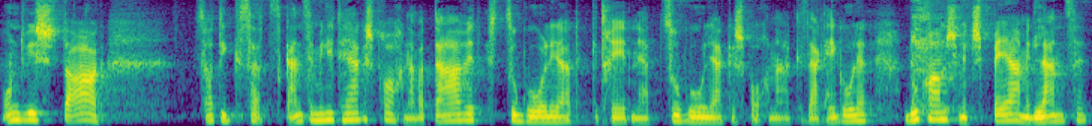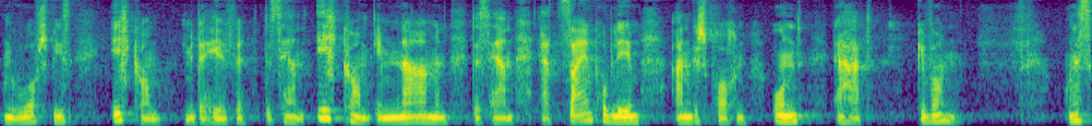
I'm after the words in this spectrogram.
und wie stark. So hat, die, das ganze Militär gesprochen. Aber David ist zu Goliath getreten. Er hat zu Goliath gesprochen. Er hat gesagt, hey Goliath, du kommst mit Speer, mit Lanze und Wurfspieß. Ich komme mit der Hilfe des Herrn. Ich komme im Namen des Herrn. Er hat sein Problem angesprochen und er hat gewonnen. Und es,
